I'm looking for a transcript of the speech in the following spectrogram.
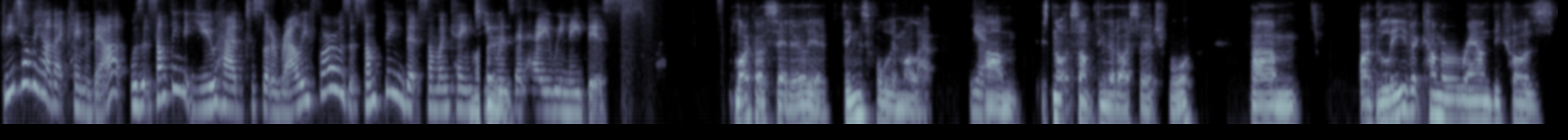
can you tell me how that came about? Was it something that you had to sort of rally for, or was it something that someone came to you and said, Hey, we need this? Like I said earlier, things fall in my lap. Yeah. Um, it's not something that I search for. Um, I believe it come around because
